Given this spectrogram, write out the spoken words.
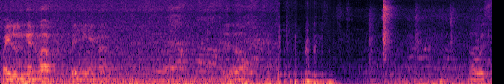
ไปลุ้นกันว่าเป็นยังไงบ้าง Oh, it's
